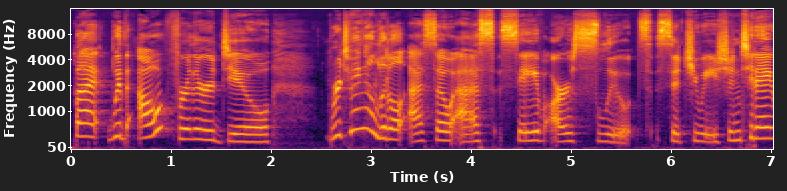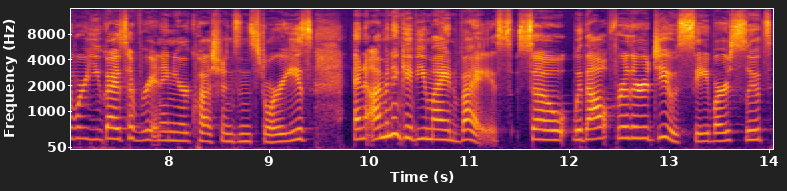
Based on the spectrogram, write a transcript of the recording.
But without further ado, we're doing a little SOS Save Our Sloots situation today where you guys have written in your questions and stories, and I'm gonna give you my advice. So, without further ado, save our sloots.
